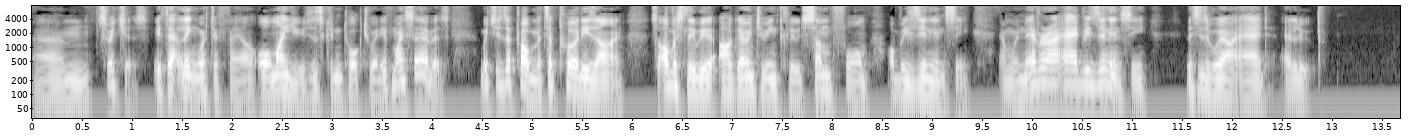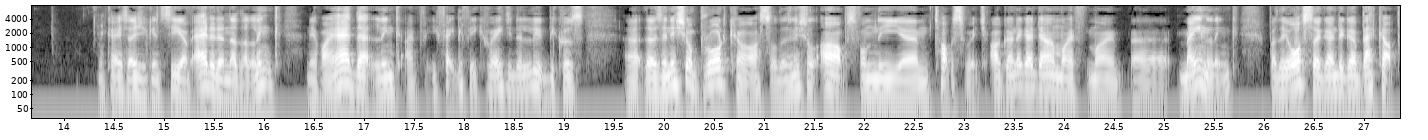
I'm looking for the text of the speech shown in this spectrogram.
um, switches. If that link were to fail, all my users couldn't talk to any of my servers, which is a problem. It's a poor design. So obviously we are going to include some form of resiliency. And whenever I add resiliency, this is where I add a loop. Okay, so as you can see, I've added another link, and if I add that link, I've effectively created a loop because uh, those initial broadcasts or those initial ARPs from the um, top switch are going to go down my my uh, main link, but they're also going to go back up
